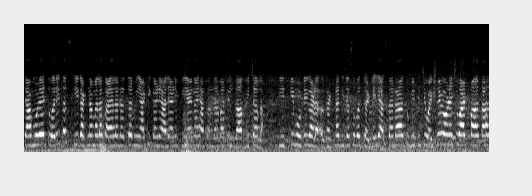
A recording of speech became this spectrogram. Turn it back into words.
त्यामुळे त्वरितच ही घटना मला कळाल्यानंतर मी या ठिकाणी आले आणि पी आयनं ह्या संदर्भातील जाब विचारला की इतकी मोठी घड घटना तिच्यासोबत घडलेली असताना तुम्ही तिची वैष्णवी होण्याची वाट पाहत आहात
